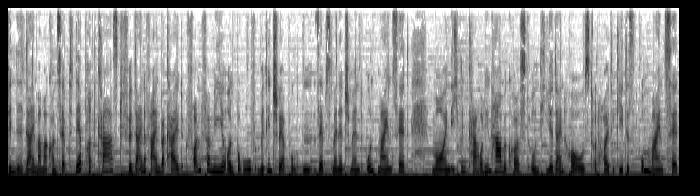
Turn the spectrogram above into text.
Finde dein Mama-Konzept, der Podcast für deine Vereinbarkeit von Familie und Beruf mit den Schwerpunkten Selbstmanagement und Mindset. Moin, ich bin Caroline Habekost und hier dein Host und heute geht es um Mindset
